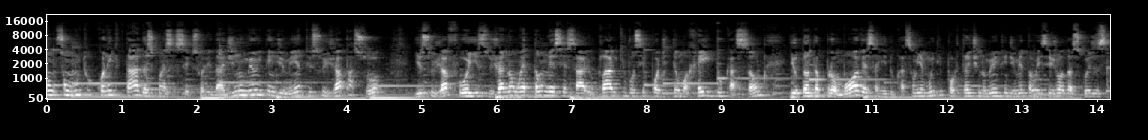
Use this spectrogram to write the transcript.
então, são muito conectadas com essa sexualidade. E no meu entendimento, isso já passou, isso já foi, isso já não é tão necessário. Claro que você pode ter uma reeducação e o Tantra promove essa reeducação e é muito importante, no meu entendimento, talvez seja uma das coisas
